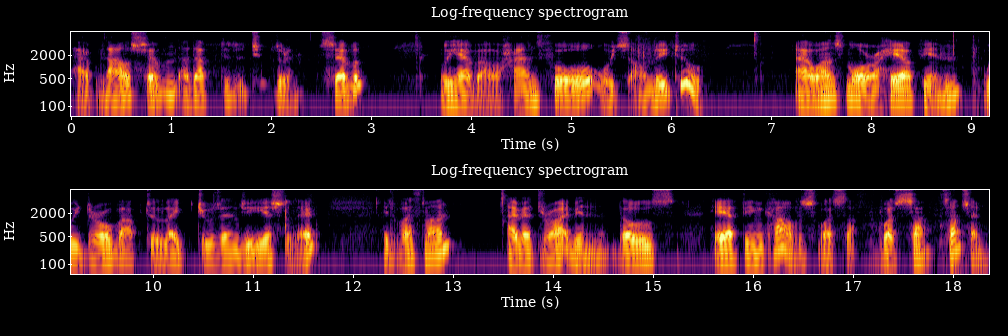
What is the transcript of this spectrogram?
have now seven adopted children. Seven? We have our hands full with only two. Uh, once more, hairpin, we drove up to Lake Chuzenji yesterday. It was fun. I bet driving those hairpin calves was, was something.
